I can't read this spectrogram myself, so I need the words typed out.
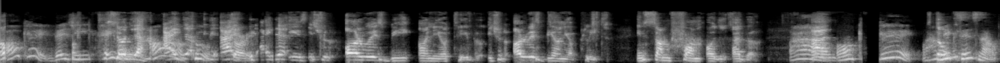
okay. Veggie tables. So the ah, idea, cool. the, the idea is it should always be on your table. It should always be on your plate in some form or the other. Ah, and- okay. Wow, So- makes sense now.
